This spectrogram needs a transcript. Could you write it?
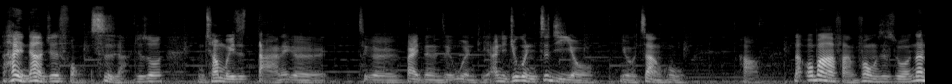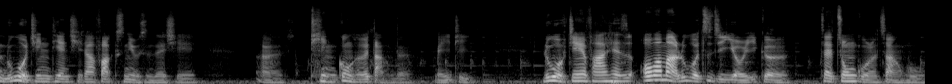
他当然就是讽刺啊，就是说你川普一直打那个这个拜登的这个问题啊，你如果你自己有有账户，好，那奥巴马反讽是说，那如果今天其他 Fox News 那些呃挺共和党的媒体，如果今天发现是奥巴马如果自己有一个在中国的账户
